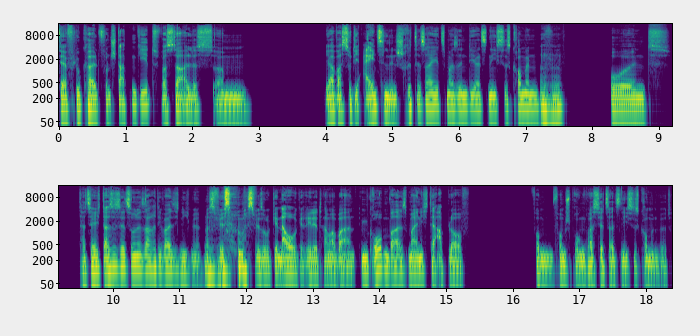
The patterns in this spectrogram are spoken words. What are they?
der Flug halt vonstatten geht, was da alles, ähm, ja, was so die einzelnen Schritte, sei jetzt mal sind, die als nächstes kommen. Mhm. Und tatsächlich, das ist jetzt so eine Sache, die weiß ich nicht mehr, was, Mhm. wir, so- was wir so genau geredet haben. Aber im Groben war es, meine ich, der Ablauf vom, vom Sprung, was jetzt als nächstes kommen wird.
